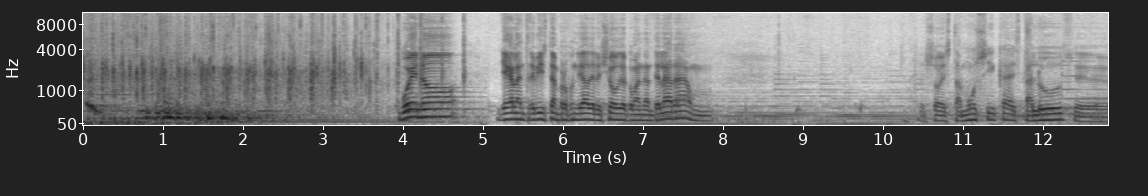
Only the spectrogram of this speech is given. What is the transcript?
bueno, llega la entrevista en profundidad del show del comandante Lara. eso esta música, esta luz. eh,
